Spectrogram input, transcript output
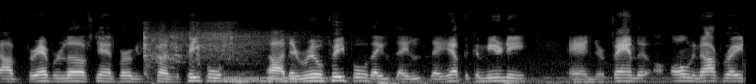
I've forever loved Stan's Burgers because the people, uh, they're real people. They, they, they help the community and their family own and operate.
